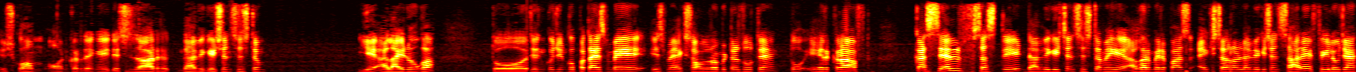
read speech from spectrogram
इसको हम ऑन कर देंगे। This is our navigation system ये अलाइन होगा। तो जिनको जिनको पता है इसमें इसमें एक्सोलोमीटर्स होते हैं तो एयरक्राफ्ट का सेल्फ सस्टेन नेविगेशन सिस्टम है ये। अगर मेरे पास एक्सटर्नल नेविगेशन सारे फेल हो जाएँ,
